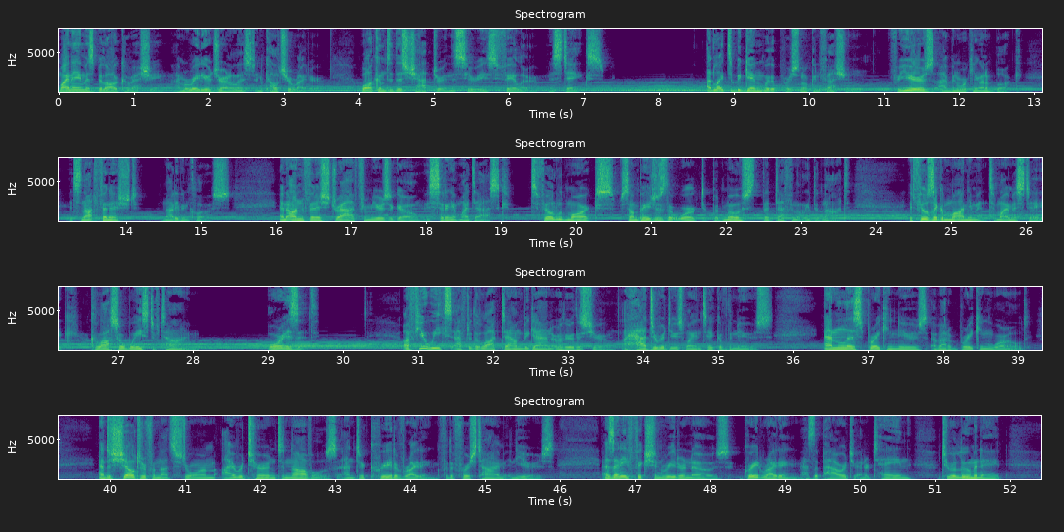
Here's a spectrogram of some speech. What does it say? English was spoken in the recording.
My name is Bilal Qureshi. I'm a radio journalist and culture writer. Welcome to this chapter in the series Fehler Mistakes. I'd like to begin with a personal confession. For years, I've been working on a book. It's not finished, not even close. An unfinished draft from years ago is sitting at my desk. It's filled with marks, some pages that worked, but most that definitely did not. It feels like a monument to my mistake, a colossal waste of time. Or is it? A few weeks after the lockdown began earlier this year, I had to reduce my intake of the news. Endless breaking news about a breaking world. And to shelter from that storm, I returned to novels and to creative writing for the first time in years. As any fiction reader knows, great writing has the power to entertain, to illuminate,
